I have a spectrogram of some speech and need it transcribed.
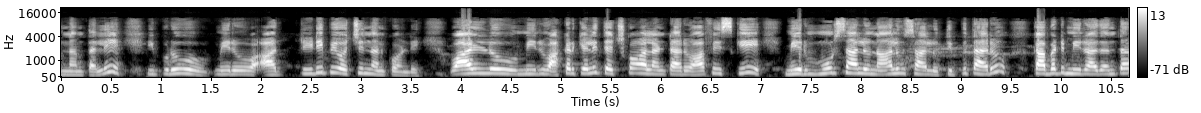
ఉన్నాం తల్లి. ఇప్పుడు మీరు ఆ టీడీపీ వచ్చిందనుకోండి వాళ్ళు మీరు అక్కడికి వెళ్ళి తెచ్చుకోవాలంటారు ఆఫీస్కి మీరు మూడు సార్లు నాలుగు సార్లు తిప్పుతారు. కాబట్టి మీరు అదంతా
